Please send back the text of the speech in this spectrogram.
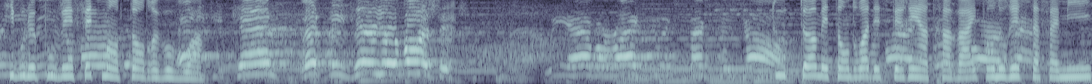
Si vous le pouvez, faites-moi entendre vos voix. Tout homme est en droit d'espérer un travail pour nourrir sa famille,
